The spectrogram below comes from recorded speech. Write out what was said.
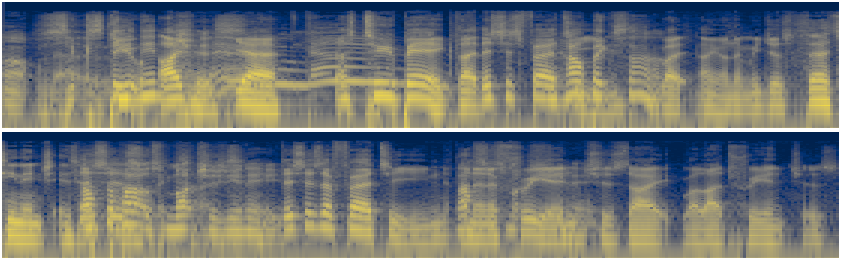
Oh no. 16 Do you- I- inches. yeah, Oh, no. That's too big. Like this is 13. How big's that? Right, hang on. Let me just. 13 inch is That's This is- about as much as you need. This is a 13, That's and then a as much as three you inch is like well, add three inches.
